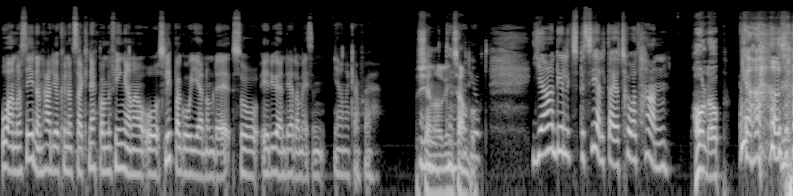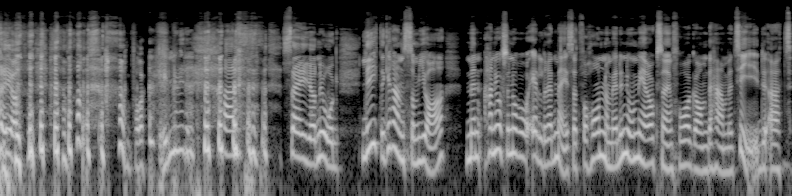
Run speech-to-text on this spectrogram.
å andra sidan hade jag kunnat så här, knäppa med fingrarna och slippa gå igenom det så är det ju en del av mig som gärna kanske känner din sambo? Ja, det är lite speciellt där. Jag tror att han Hold up! Ja, han säger, vad helvete. Han säger nog lite grann som jag, men han är också några år äldre än mig så att för honom är det nog mer också en fråga om det här med tid. Att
